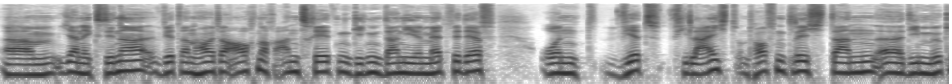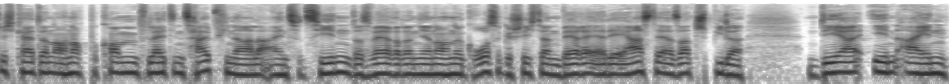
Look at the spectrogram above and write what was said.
Ähm, Yannick Sinner wird dann heute auch noch antreten gegen Daniel Medvedev und wird vielleicht und hoffentlich dann äh, die Möglichkeit dann auch noch bekommen, vielleicht ins Halbfinale einzuziehen. Das wäre dann ja noch eine große Geschichte. Dann wäre er der erste Ersatzspieler, der in ein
